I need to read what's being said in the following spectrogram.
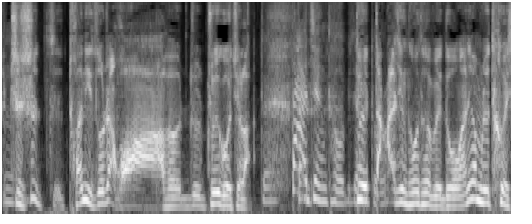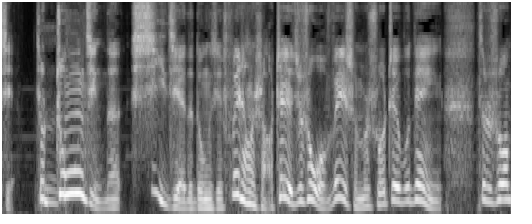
嗯。只是团体作战，哗就追过去了。对大镜头比较多，对大镜头特别多，完要么就特写，就中景的细节的东西非常少。这也就是我为什么说这部电影就是说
